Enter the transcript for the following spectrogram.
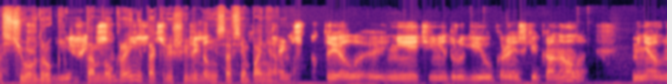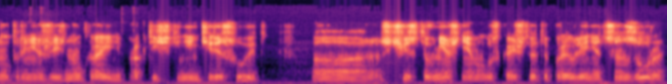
С чего вдруг я там на Украине так решили, мне не совсем понятно. Я не смотрел ни эти, ни другие украинские каналы. Меня внутренняя жизнь на Украине практически не интересует. А, чисто внешне я могу сказать, что это проявление цензуры,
